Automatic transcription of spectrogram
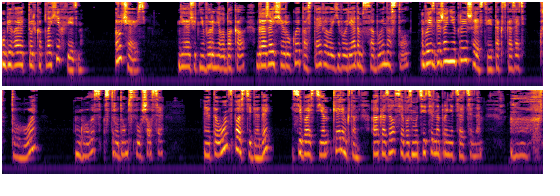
убивает только плохих ведьм. Ручаюсь. Я чуть не выронила бокал, дрожащей рукой поставила его рядом с собой на стол. Во избежание происшествий, так сказать. «Кто?» Голос с трудом слушался. «Это он спас тебя, да?» Себастьян Керрингтон оказался возмутительно проницательным. «Ах,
